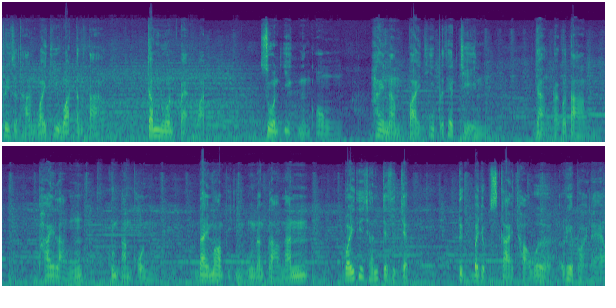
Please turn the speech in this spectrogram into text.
ประดิษฐานไว้ที่วัดต่างๆจำนวน 8 วัด ส่วนอีกหนึ่งองค์ให้นำไปที่ประเทศจีน อย่างไรก็ตาม ภายหลัง คุณอัมพล ได้มอบอีกหนึ่งองค์ดังกล่าวนั้น ไว้ที่ชั้น 77 ตึกบยกสกายทาวเวอร์เรียบร้อยแล้ว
